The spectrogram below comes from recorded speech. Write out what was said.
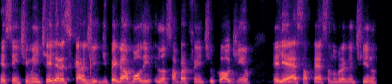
recentemente. Ele era esse cara de, de pegar a bola e lançar para frente. O Claudinho, ele é essa peça no Bragantino.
